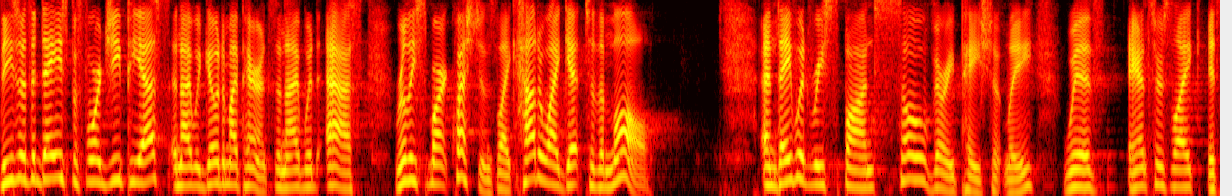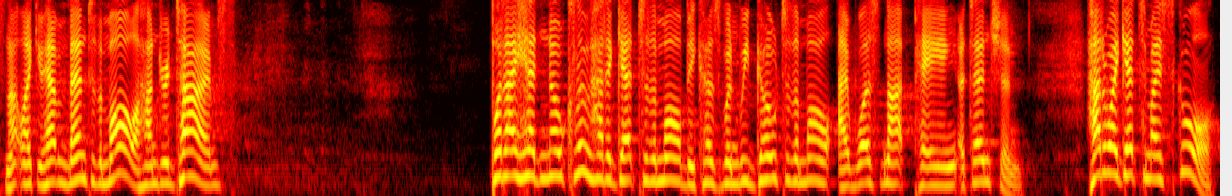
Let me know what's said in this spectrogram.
these are the days before GPS, and I would go to my parents and I would ask really smart questions like, How do I get to the mall? And they would respond so very patiently with answers like, It's not like you haven't been to the mall a hundred times. But I had no clue how to get to the mall because when we'd go to the mall, I was not paying attention. How do I get to my school?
